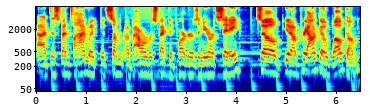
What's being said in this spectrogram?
uh, to spend time with, with some of our respected partners in New York City. So, you know, Priyanka, welcome.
